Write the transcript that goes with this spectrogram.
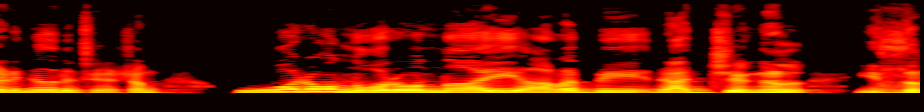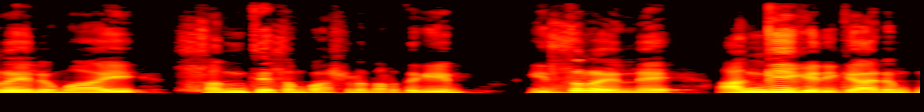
കഴിഞ്ഞതിന് ശേഷം ഓരോന്നോരോന്നായി അറബി രാജ്യങ്ങൾ ഇസ്രയേലുമായി സന്ധി സംഭാഷണം നടത്തുകയും ഇസ്രയേലിനെ അംഗീകരിക്കാനും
